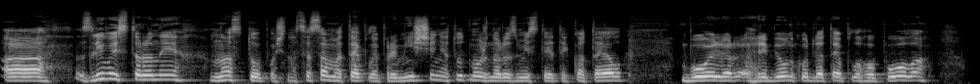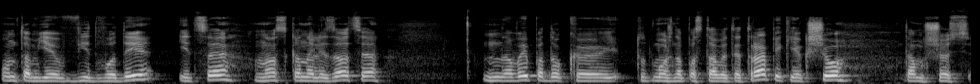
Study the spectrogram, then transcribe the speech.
А з лівої сторони у нас топочна. Це саме тепле приміщення. Тут можна розмістити котел, бойлер, гребінку для теплого пола. Он там є від води, і це у нас каналізація. На випадок е, тут можна поставити трапік, якщо там щось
